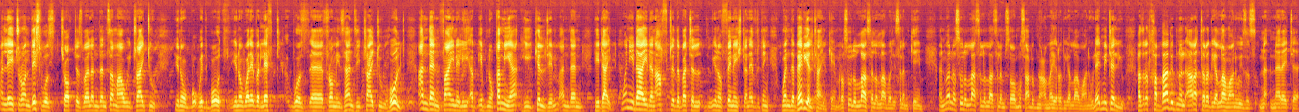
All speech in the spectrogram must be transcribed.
and later on this was chopped as well. And then somehow he tried to you know, with both, you know, whatever left was uh, from his hands, he tried to hold. And then finally, Ibn Qamiya, he killed him and then he died. When he died and after the battle, you know, finished and everything, when the burial time came, Rasulullah sallallahu alayhi came. And when Rasulullah sallallahu alayhi wasallam saw Mus'ab ibn Umayr radiallahu anhu, let me tell you, Hazrat Khabbab ibn al-Arat radiallahu anhu is a narrator,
